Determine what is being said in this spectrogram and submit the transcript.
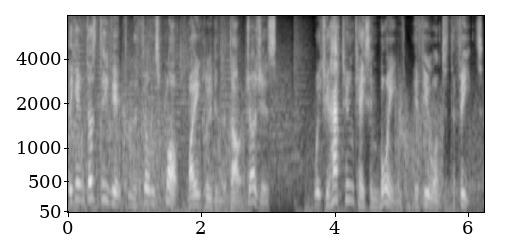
The game does deviate from the film's plot by including the Dark Judges, which you have to encase in Boing if you want to defeat.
